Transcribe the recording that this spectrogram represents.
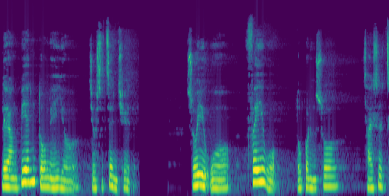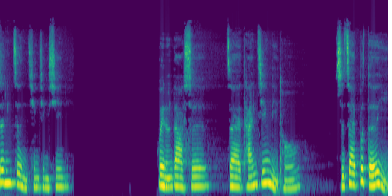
两边都没有，就是正确的。所以我非我都不能说，才是真正清净心。慧能大师在《坛经》里头实在不得已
